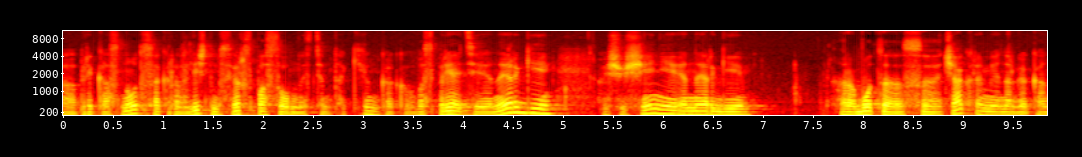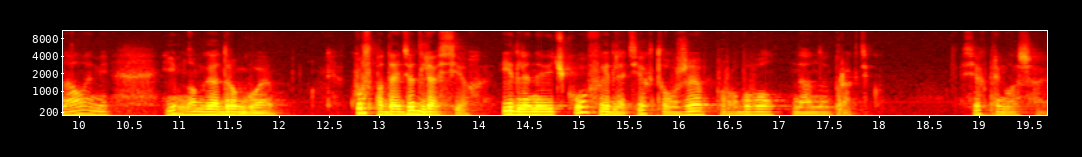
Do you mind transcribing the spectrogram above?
а, прикоснутся к различным сверхспособностям, таким как восприятие энергии, ощущение энергии – работа с чакрами, энергоканалами и многое другое. Курс подойдет для всех, и для новичков, и для тех, кто уже пробовал данную практику. Всех приглашаю.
